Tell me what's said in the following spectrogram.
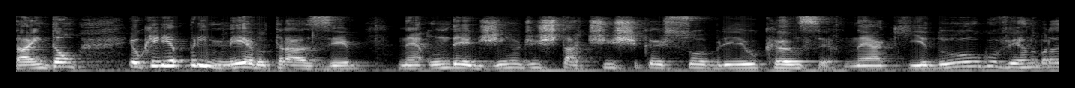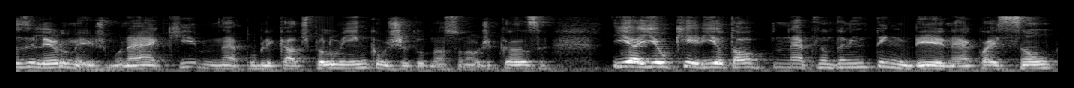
Tá? Então, eu queria primeiro trazer né, um dedinho de estatísticas sobre o câncer, né, aqui do governo brasileiro mesmo, né, aqui, né, publicados pelo INCA, o Instituto Nacional de Câncer. E aí eu queria, eu estava né, tentando entender né, quais são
